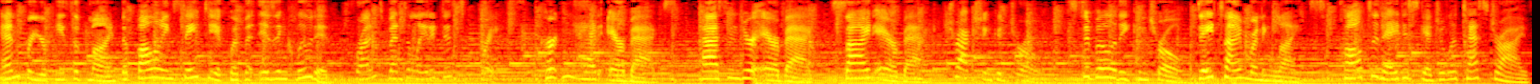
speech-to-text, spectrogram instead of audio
And for your peace of mind, the following safety equipment is included. Front ventilated disc brakes, curtain head airbags, passenger airbag, side airbag, traction control, stability control, daytime running lights. Call today to schedule a test drive.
